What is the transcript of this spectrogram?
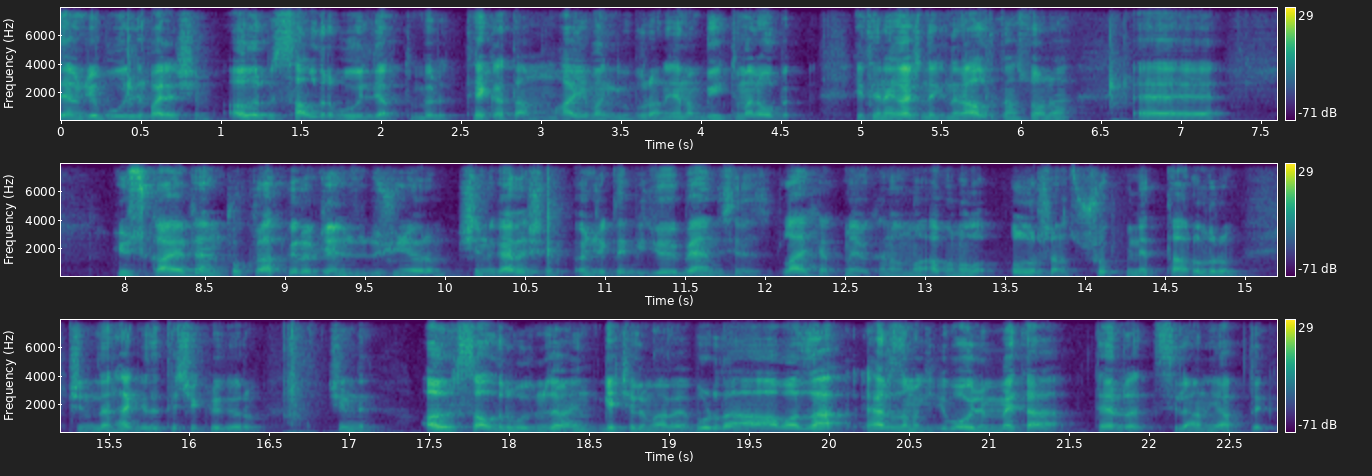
Size önce bu build'i paylaşayım. Ağır bir saldırı build yaptım böyle. Tek atan hayvan gibi vuran. Yani büyük ihtimalle o yetenek ağacındakileri aldıktan sonra eee 100 k'den çok rahat görebileceğinizi düşünüyorum. Şimdi kardeşlerim öncelikle videoyu beğendiyseniz like atmayı ve kanalıma abone ol- olursanız çok minnettar olurum. Şimdiden herkese teşekkür ediyorum. Şimdi ağır saldırı build'imize hemen geçelim abi. Burada avaza her zamanki gibi oyunun meta terra silahını yaptık.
